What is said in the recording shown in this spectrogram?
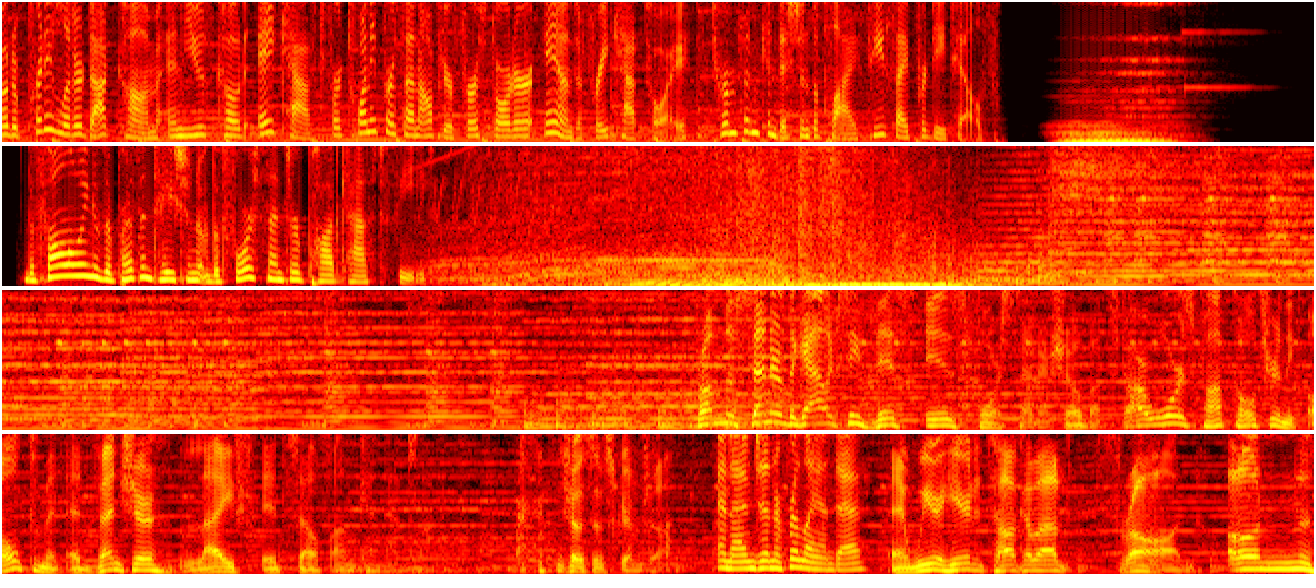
Go to prettylitter.com and use code ACAST for 20% off your first order and a free cat toy. Terms and conditions apply. See site for details. The following is a presentation of the Force Center podcast feed. From the center of the galaxy, this is Force Center, show about Star Wars, pop culture, and the ultimate adventure, life itself. I'm Ken Napzok. Joseph Scrimshaw. And I'm Jennifer Landa. And we are here to talk about Thrawn Unleashed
